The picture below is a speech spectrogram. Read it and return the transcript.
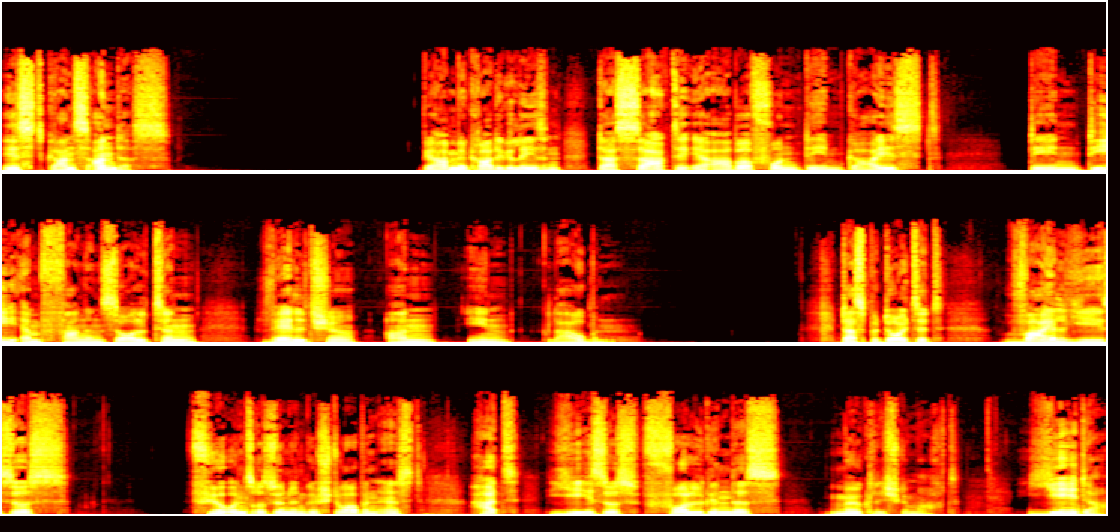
ist ganz anders. Wir haben ja gerade gelesen, das sagte er aber von dem Geist, den die empfangen sollten, welche an ihn glauben. Das bedeutet, weil Jesus für unsere Sünden gestorben ist, hat Jesus Folgendes möglich gemacht. Jeder,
